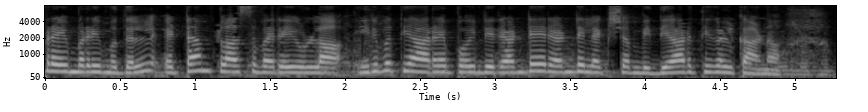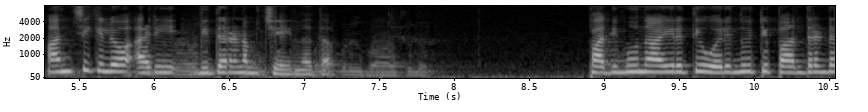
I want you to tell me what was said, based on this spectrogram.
പ്രൈമറി മുതൽ എട്ടാം ക്ലാസ് വരെയുള്ള ഇരുപത്തിയാറ് പോയിന്റ് രണ്ട് രണ്ട് ലക്ഷം വിദ്യാർത്ഥികൾക്കാണ് അഞ്ച് കിലോ അരി വിതരണം ചെയ്യുന്നത്. പതിമൂന്നായിരത്തി ഒരുന്നൂറ്റി പന്ത്രണ്ട്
